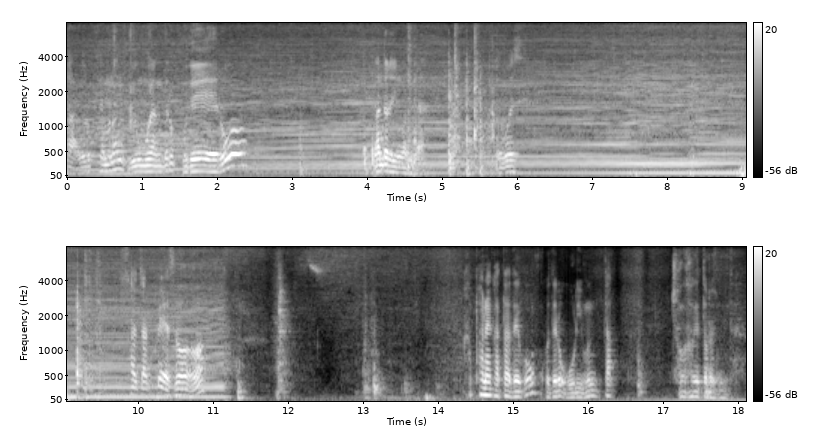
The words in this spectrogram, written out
자 이렇게 하면은 이 모양대로 그대로 만들어진 겁니다. 요거 살짝 빼서 판에 갖다 대고 그대로 오리면 딱 정확하게 떨어집니다.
